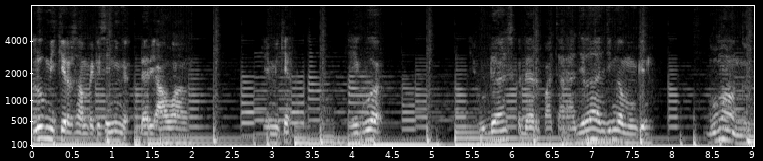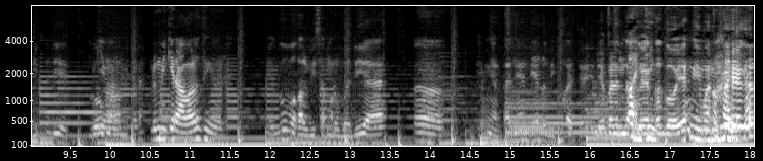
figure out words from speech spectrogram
lu mikir sampai ke sini nggak? Dari awal. Kayak mikir kayak gue ya udah sekedar pacar aja lah anjing nggak mungkin. Gue malah nggak gitu dia gue Gimana? malah mikirnya lu mikir awal tuh gimana? Ya gue bakal bisa ngerubah dia. Eh, Eh, nyatanya dia lebih kuat coy. Dia paling ntar gue yang kegoyang gimana gue ya kan?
